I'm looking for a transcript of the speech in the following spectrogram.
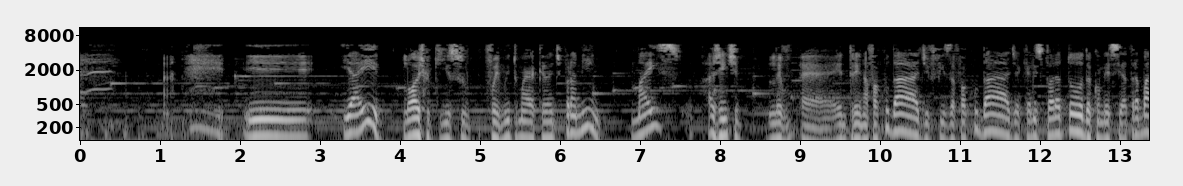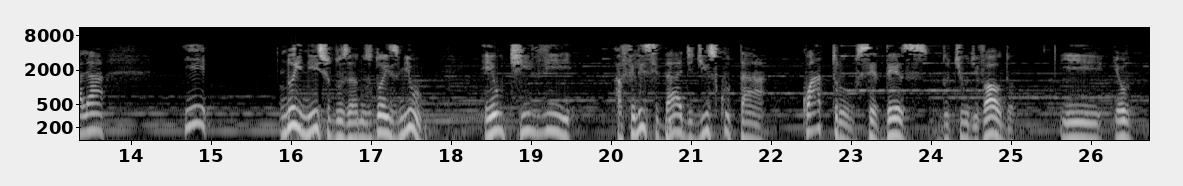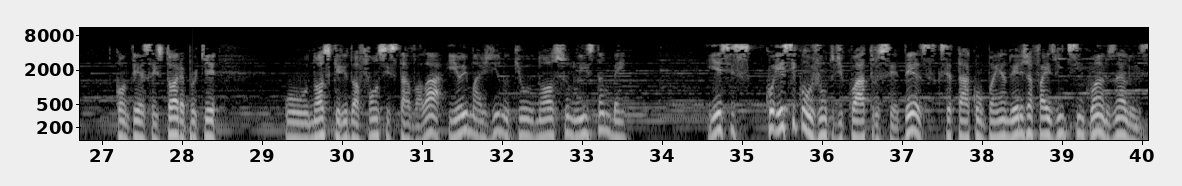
e, e aí, Lógico que isso foi muito marcante para mim, mas a gente é, entrei na faculdade, fiz a faculdade, aquela história toda, comecei a trabalhar e no início dos anos 2000 eu tive a felicidade de escutar quatro CDs do tio Divaldo e eu contei essa história porque o nosso querido Afonso estava lá e eu imagino que o nosso Luiz também. E esses, esse conjunto de quatro CDs, que você está acompanhando ele já faz 25 anos, né, Luiz?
